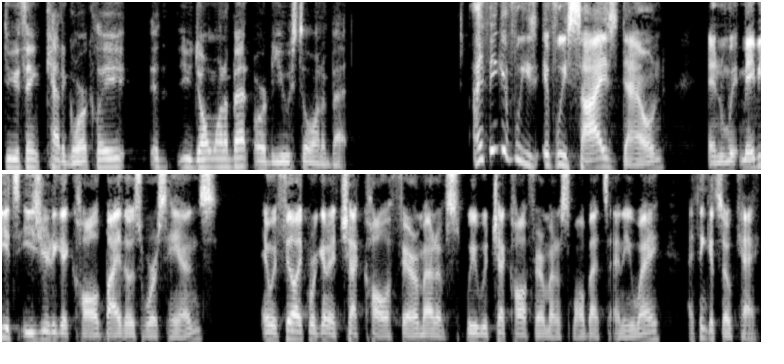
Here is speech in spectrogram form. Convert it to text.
Do you think categorically it, you don't want to bet, or do you still want to bet? I think if we if we size down and we, maybe it's easier to get called by those worse hands, and we feel like we're going to check call a fair amount of we would check call a fair amount of small bets anyway. I think it's okay.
